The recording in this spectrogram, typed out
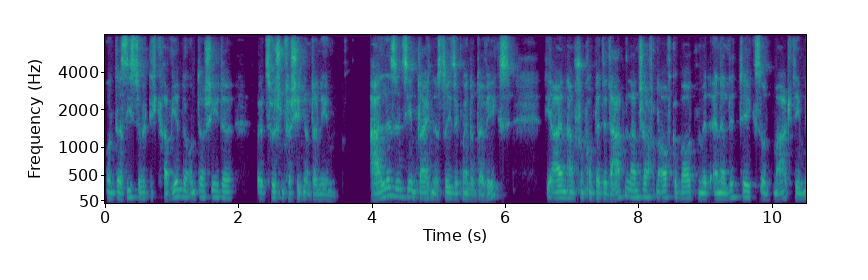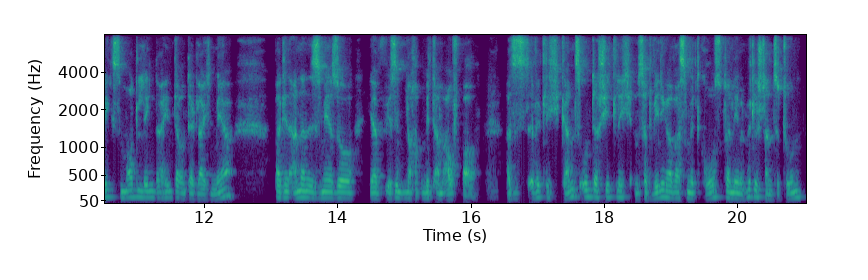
Und da siehst du wirklich gravierende Unterschiede äh, zwischen verschiedenen Unternehmen. Alle sind sie im gleichen Industriesegment unterwegs. Die einen haben schon komplette Datenlandschaften aufgebaut mit Analytics und Marketing Mix Modeling dahinter und dergleichen mehr. Bei den anderen ist es mehr so, ja, wir sind noch mit am Aufbau. Also es ist wirklich ganz unterschiedlich und es hat weniger was mit Großunternehmen und Mittelstand zu tun,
